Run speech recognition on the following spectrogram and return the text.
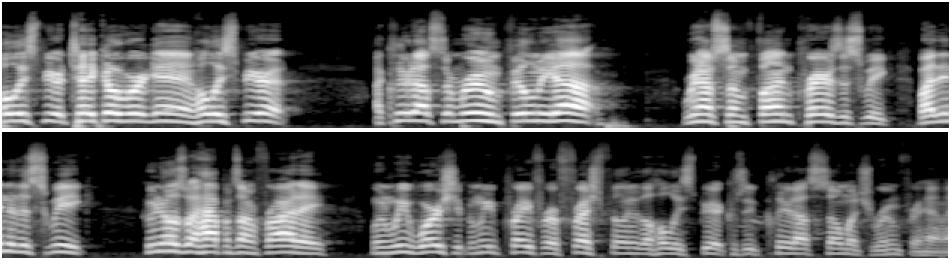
Holy Spirit, take over again. Holy Spirit, I cleared out some room. Fill me up. We're going to have some fun prayers this week. By the end of this week, who knows what happens on Friday when we worship and we pray for a fresh filling of the Holy Spirit because we've cleared out so much room for Him.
